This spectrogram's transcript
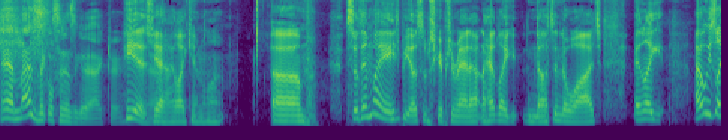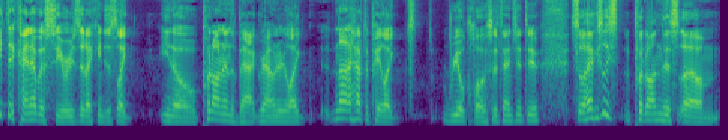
Yeah, Mads Mikkelsen is a good actor. He is. Yeah, yeah I like him a lot. Um, so then my HBO subscription ran out, and I had like nothing to watch, and like I always like to kind of have a series that I can just like you know put on in the background or like not have to pay like real close attention to. So I actually put on this um,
